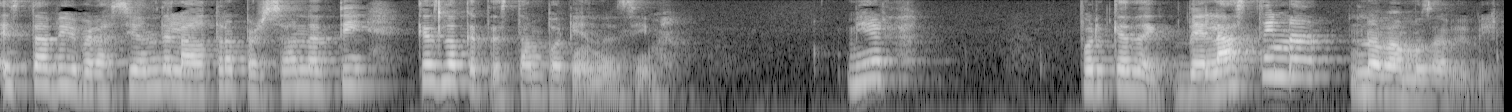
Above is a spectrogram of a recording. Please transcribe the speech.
esta vibración de la otra persona a ti, ¿qué es lo que te están poniendo encima? Mierda. Porque de, de lástima no vamos a vivir.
